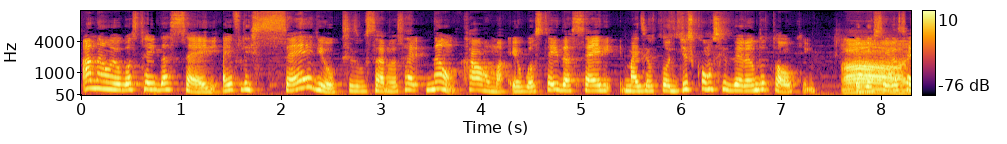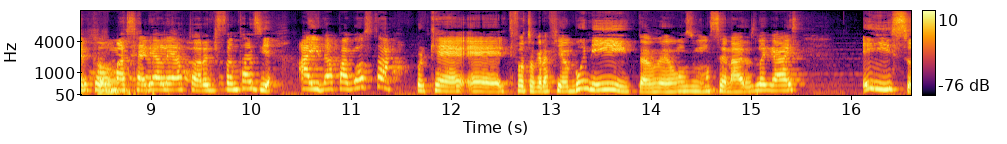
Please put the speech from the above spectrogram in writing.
ah, não, eu gostei da série. Aí eu falei: sério que vocês gostaram da série? Não, calma, eu gostei da série, mas eu tô desconsiderando Tolkien. Ah, eu gostei da série então. como uma série aleatória de fantasia. Aí dá pra gostar, porque é, é fotografia bonita, é uns, uns cenários legais. É isso.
